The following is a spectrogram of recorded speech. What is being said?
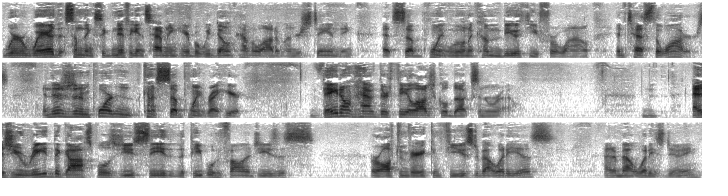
we're aware that something significant is happening here, but we don't have a lot of understanding at sub point. We want to come and be with you for a while and test the waters. And there's an important kind of sub point right here. They don't have their theological ducks in a row. As you read the Gospels, you see that the people who follow Jesus are often very confused about what he is and about what he's doing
